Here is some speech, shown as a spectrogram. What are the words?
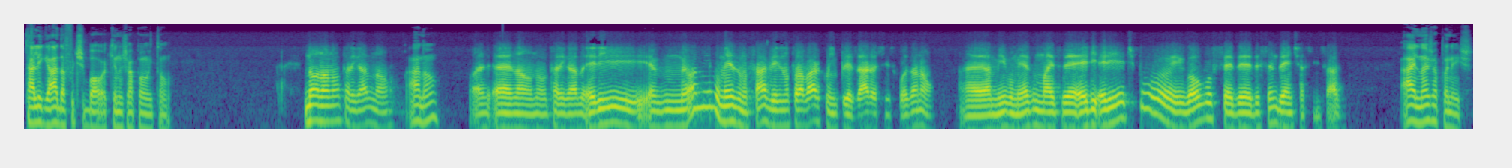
tá ligado a futebol aqui no Japão, então? Não, não, não, tá ligado não. Ah, não? É, não, não, tá ligado. Ele é meu amigo mesmo, sabe? Ele não trabalha com empresário, essas coisas, não. É amigo mesmo, mas é, ele, ele é tipo igual você, de, descendente, assim, sabe? Ah, ele não é japonês.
